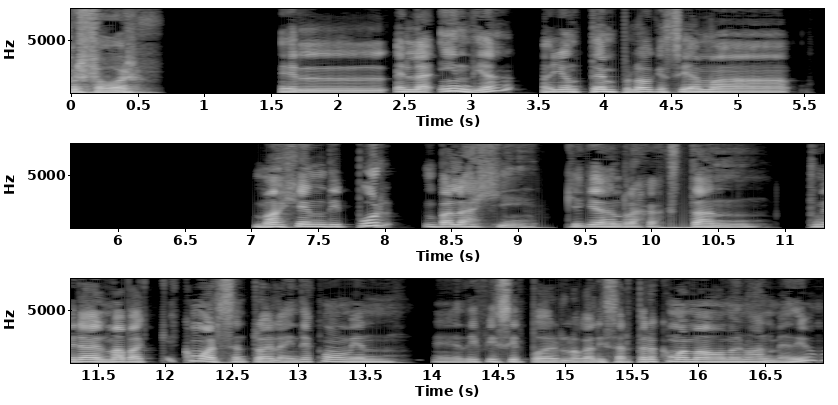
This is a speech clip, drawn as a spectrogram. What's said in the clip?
Por favor. El, en la India hay un templo que se llama Mahendipur Balaji, que queda en Rajasthan. Tú miras el mapa, es como el centro de la India, es como bien eh, difícil poder localizar, pero es como más o menos al medio.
